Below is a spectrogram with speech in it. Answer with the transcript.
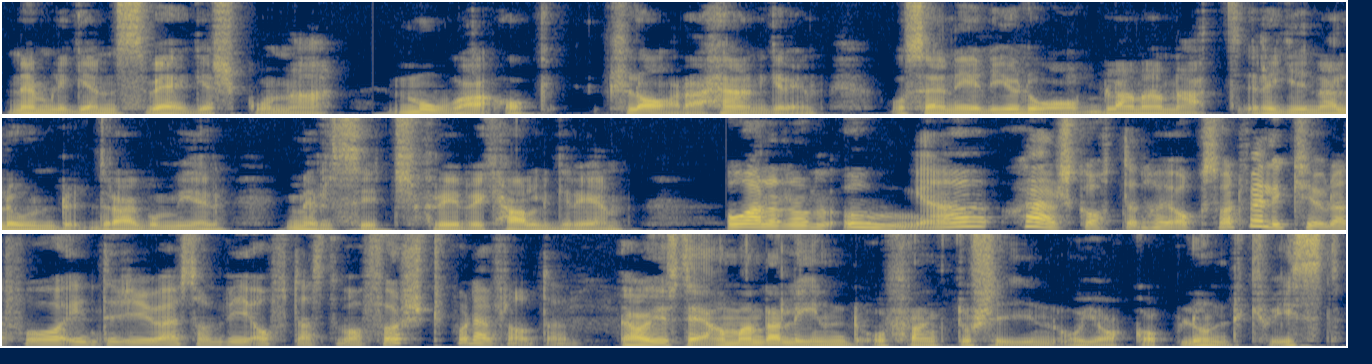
Nämligen svägerskorna Moa och Klara Herngren. Och sen är det ju då bland annat Regina Lund, Dragomir Mirsic, Fredrik Hallgren. Och alla de unga skärskotten har ju också varit väldigt kul att få intervjua som vi oftast var först på den fronten. Ja just det, Amanda Lind och Frank Dorsin och Jakob Lundqvist.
